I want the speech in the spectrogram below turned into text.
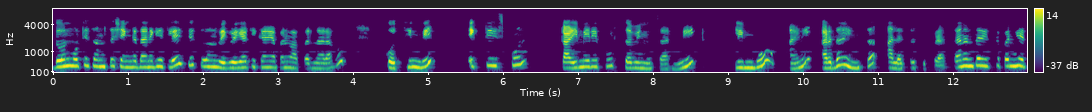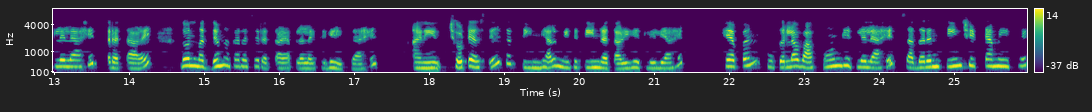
दोन मोठे चमचे शेंगादाणे घेतले ते दोन वेगवेगळ्या ठिकाणी आपण वापरणार आहोत. कोथिंबीर एक टीस्पून काळी मिरी पूड चवीनुसार मीठ लिंबू आणि अर्धा इंच आल्याचा तुकडा. त्यानंतर इथे पण घेतलेले आहेत रताळे. दोन मध्यम आकाराचे रताळे आपल्याला इथे घ्यायचे आहेत. आणि छोटे असतील तर तीन घ्याल. मी इथे तीन रताळी घेतलेली आहेत. हे आपण कुकरला वाफवून घेतलेले आहेत. साधारण तीन शिट्ट्या मी इथे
